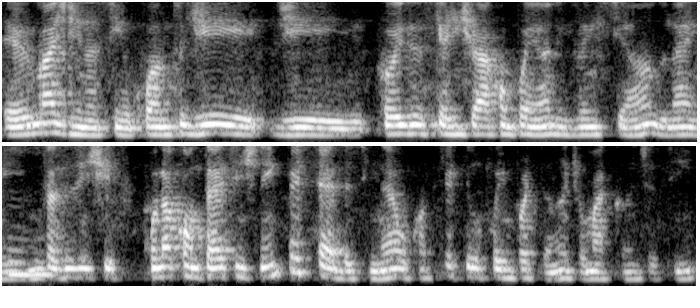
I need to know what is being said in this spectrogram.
eu imagino assim o quanto de, de coisas que a gente vai acompanhando e vivenciando, né? E uhum. muitas vezes a gente, quando acontece, a gente nem percebe assim, né? O quanto que aquilo foi importante ou marcante assim.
